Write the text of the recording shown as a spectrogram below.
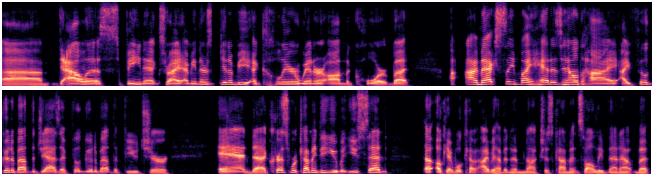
um, Dallas, Phoenix, right? I mean, there's going to be a clear winner on the court, but I'm actually, my head is held high. I feel good about the Jazz. I feel good about the future. And uh, Chris, we're coming to you, but you said, uh, okay, we'll come. I have an obnoxious comment, so I'll leave that out. But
